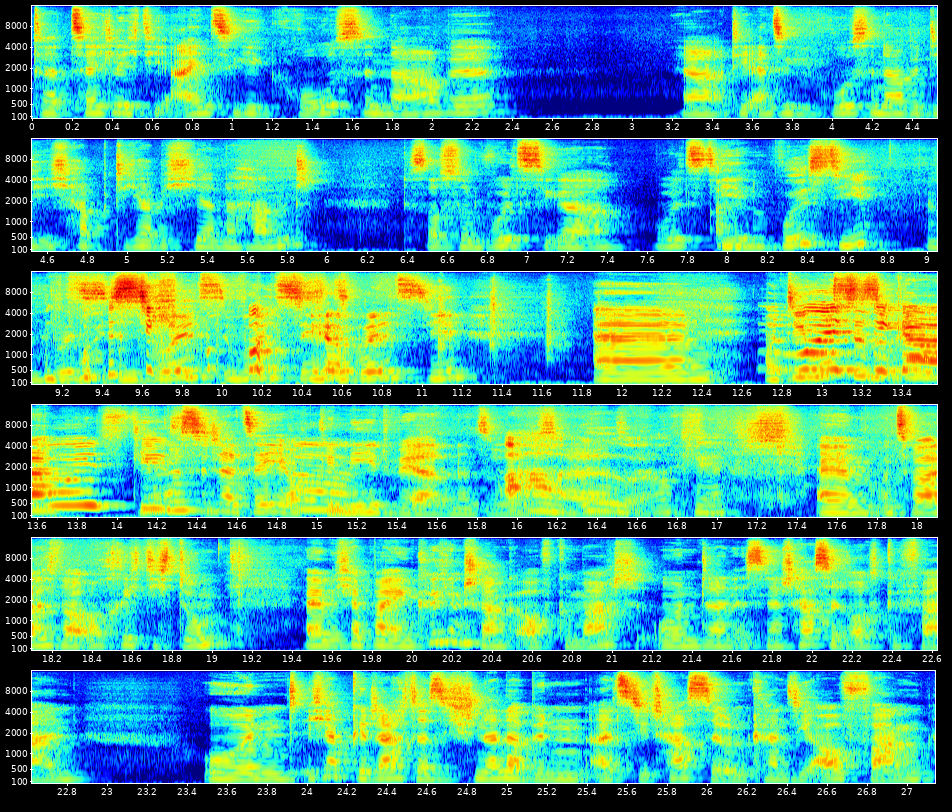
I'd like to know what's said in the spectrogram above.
tatsächlich die einzige große Narbe, ja, die einzige große Narbe, die ich habe, die habe ich hier in der Hand. Das ist auch so ein wulstiger Wulsti. Ein Wulsti? Ein Wulsti, Wulsti, wulstiger Wulsti. Ähm, und die musste sogar, die musste tatsächlich auch ah. genäht werden und so. Ah, also, okay. Ähm, und zwar, das war auch richtig dumm. Ähm, ich habe meinen Küchenschrank aufgemacht und dann ist eine Tasse rausgefallen. Und ich habe gedacht, dass ich schneller bin als die Tasse und kann sie auffangen.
